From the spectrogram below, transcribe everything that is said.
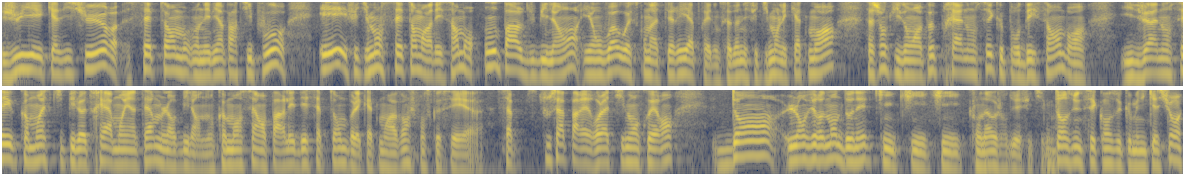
juillet quasi sûr, septembre, on est bien parti pour, et effectivement, septembre à décembre, on parle du bilan et on voit où est-ce qu'on atterrit après. Donc ça donne effectivement les quatre mois, sachant qu'ils ont un peu préannoncé que pour décembre, ils devaient annoncer comment est-ce qu'ils piloteraient à moyen terme leur bilan. Donc commencer à en parler dès septembre pour les quatre mois avant, je pense que c'est euh, tout ça paraît relativement cohérent dans l'environnement de données qui, qu'on a aujourd'hui effectivement. Dans une séquence de communication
